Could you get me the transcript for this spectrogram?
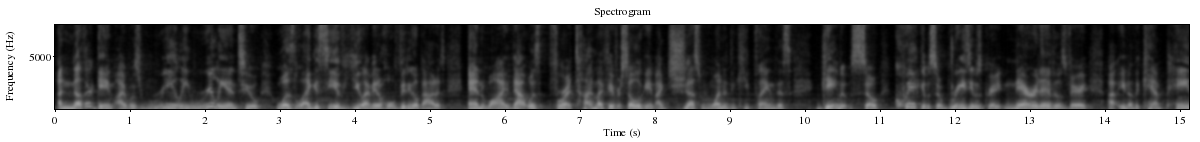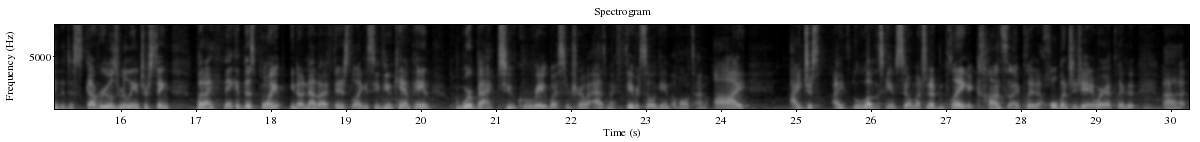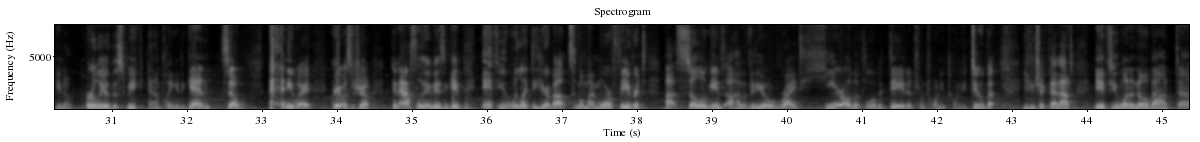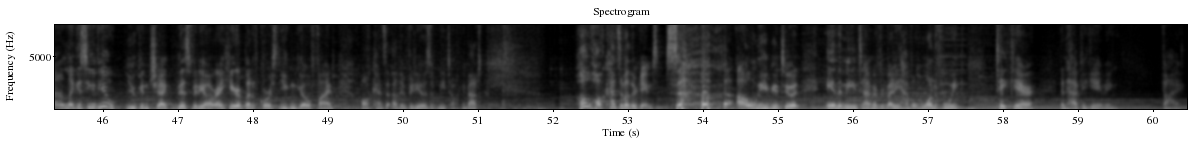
Another game I was really, really into was Legacy of Yu. I made a whole video about it and why that was, for a time, my favorite solo game. I just wanted to keep playing this game. It was so quick, it was so breezy, it was great narrative, it was very, uh, you know, the campaign, the discovery was really interesting. But I think at this point, you know, now that I finished the Legacy of Yu campaign, we're back to Great Western Trail as my favorite solo game of all time. I I just I love this game so much, and I've been playing it constantly. I played it a whole bunch in January. I played it, uh, you know, earlier this week, and I'm playing it again. So, anyway, Great Western Trail, an absolutely amazing game. If you would like to hear about some of my more favorite uh, solo games, I'll have a video right here, although it's a little bit dated from 2022, but you can check that out. If you want to know about uh, Legacy of Yu, you can check this video right here. But of course, you can go find all kinds of other videos of me talking about oh, all kinds of other games. So I'll leave you to it. In the meantime, everybody, have a wonderful week. Take care and happy gaming. Bye.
